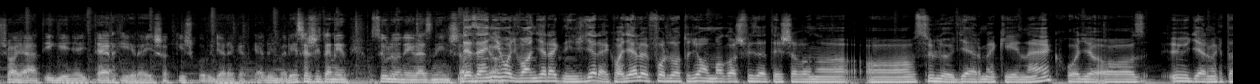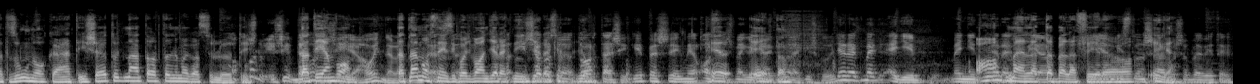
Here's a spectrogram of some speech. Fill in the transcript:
saját igényei terhére is a kiskorú gyereket kell előnyben részesíteni. A szülőnél ez nincs. De ez ennyi, hogy van gyerek, nincs gyerek? Vagy előfordulhat, hogy olyan magas fizetése van a, a szülő gyermekének, hogy az ő gyermeke, tehát az unokát is el tudná tartani, meg a szülőt is. is tehát ilyen van. Ilyen, hogy ne tehát nem azt nézik, hogy van gyerek, nincs gyerek. A tartási képességnél azt Ér, is megvizsgálják, van egy kiskorú gyerek, meg egyéb mennyit Aha, mellette belefér a, biztonságos igen. a bevétel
